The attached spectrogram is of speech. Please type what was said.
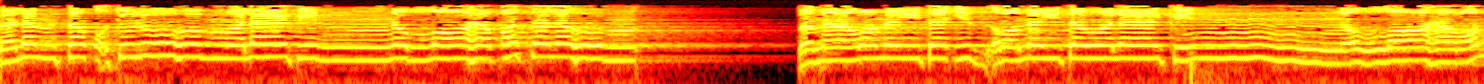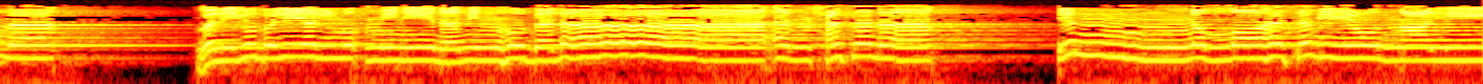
فلم تقتلوهم ولكن الله قتلهم فما رميت إذ رميت ولكن الله رمى وليبلي المؤمنين منه بلاء حسنا إن الله سميع عليم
